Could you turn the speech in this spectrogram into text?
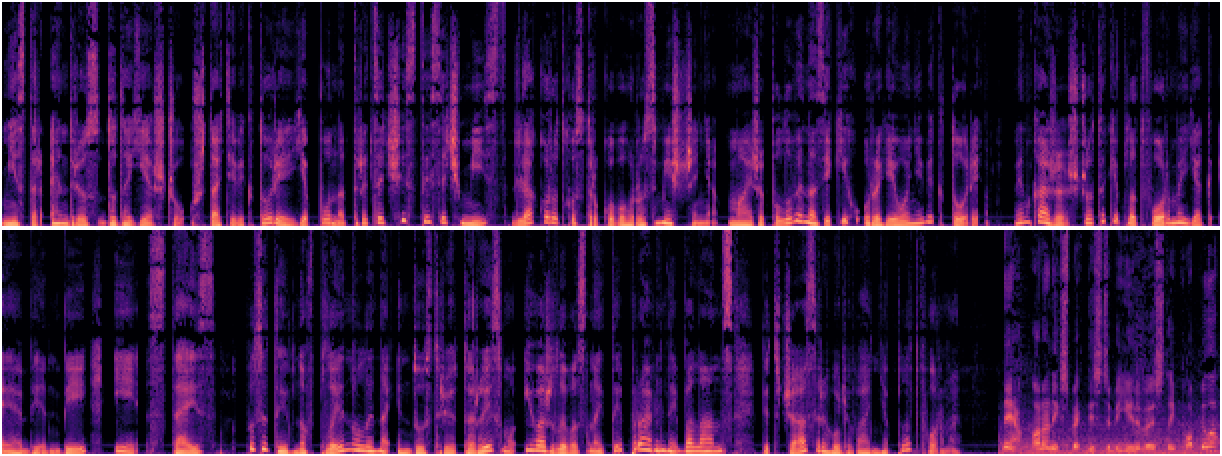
Містер Ендрюс додає, що у штаті Вікторія є понад 36 тисяч місць для короткострокового розміщення, майже половина з яких у регіоні Вікторія. Він каже, що такі платформи, як Airbnb і Stays, позитивно вплинули на індустрію туризму і важливо знайти правильний баланс під час регулювання платформи. Now, I don't expect this to be universally popular.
